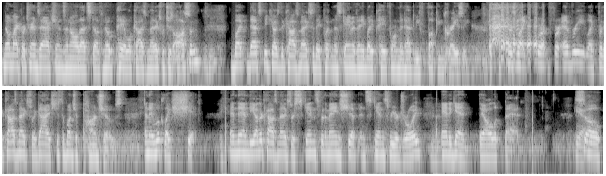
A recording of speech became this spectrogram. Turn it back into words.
no microtransactions and all that stuff, no payable cosmetics, which is awesome. But that's because the cosmetics that they put in this game, if anybody paid for them, they'd have to be fucking crazy. Because like for for every like for the cosmetics for the guy, it's just a bunch of ponchos, and they look like shit. And then the other cosmetics are skins for the main ship and skins for your droid. Mm-hmm. And again, they all look bad. Yeah. So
